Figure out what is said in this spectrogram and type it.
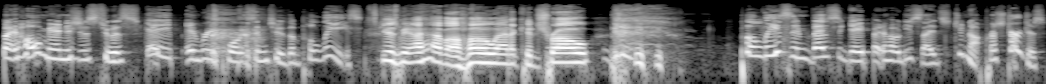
but Ho manages to escape and reports him to the police. Excuse me, I have a hoe out of control. Police investigate, but Ho decides to not press charges.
